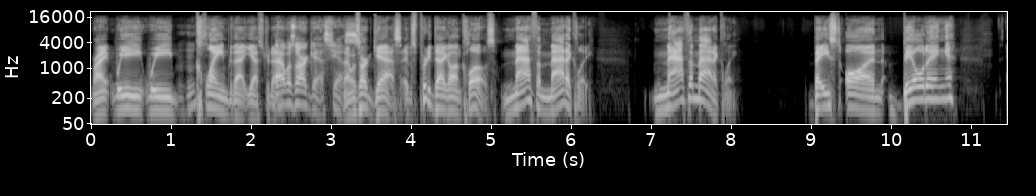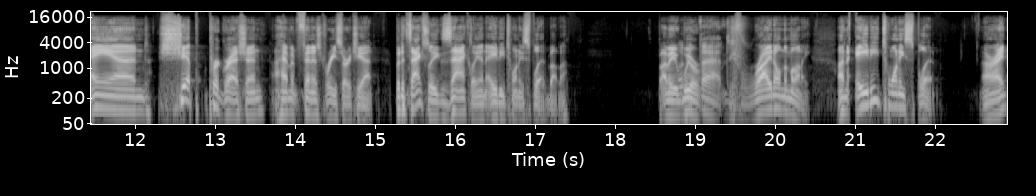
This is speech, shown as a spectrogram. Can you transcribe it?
right? We we Mhm. claimed that yesterday. That was our guess. Yes, That was our guess. It was pretty daggone close. Mathematically, mathematically, based on building and ship progression. I haven't finished research yet, but it's actually exactly an 80 20 split, Bubba. I mean, Look we were that. right on the money. An 80 20 split. All right.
